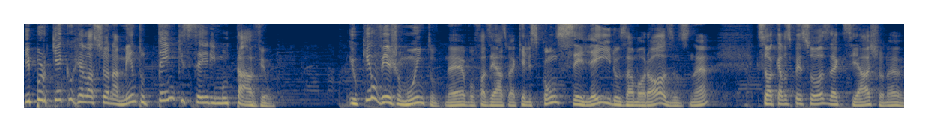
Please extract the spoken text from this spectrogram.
E por que que o relacionamento tem que ser imutável? E o que eu vejo muito, né, vou fazer aspas, aqueles conselheiros amorosos, né? Que são aquelas pessoas né, que se acham, né?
